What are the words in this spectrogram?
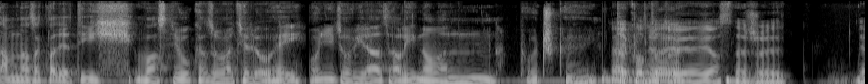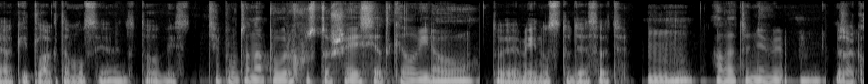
tam na základe tých vlastne ukazovateľov, hej, oni to vyrátali, no len počkej. Ja, Teplota to je... je jasné, že nejaký tlak tam musí aj do toho vysť. Teplota na povrchu 160 kelvinov. To je minus 110. Mhm, ale to neviem. Že ako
